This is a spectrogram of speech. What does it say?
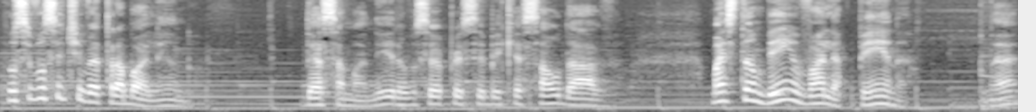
Então, se você estiver trabalhando dessa maneira, você vai perceber que é saudável. Mas também vale a pena, né?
